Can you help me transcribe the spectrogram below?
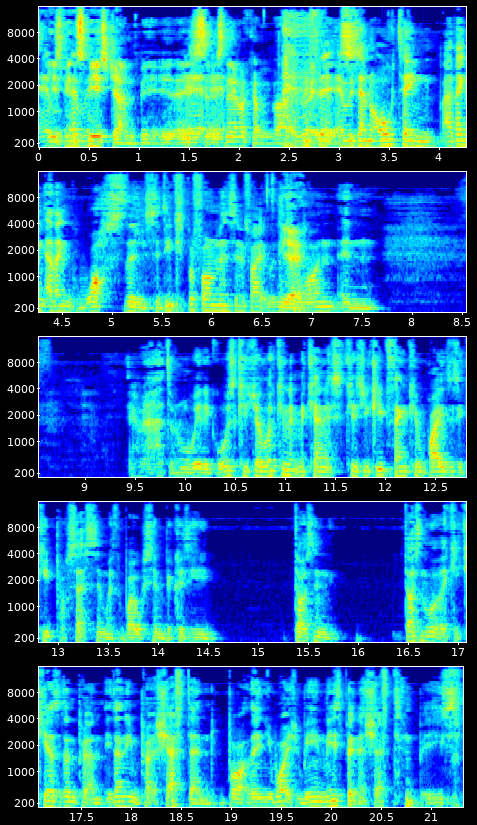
it, He's been it space jammed, mate. It's, Yeah, it's never coming back. it was the, it was an all time. I think I think worse than Sadiq's performance. In fact, when he Yeah. came on, and I don't know where he goes because you're looking at McInnes because you keep thinking why does he keep persisting with Wilson because he doesn't doesn't look like he cares. He didn't put in, he didn't even put a shift in. But then you watch Wayne May's putting a shift in, but he's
